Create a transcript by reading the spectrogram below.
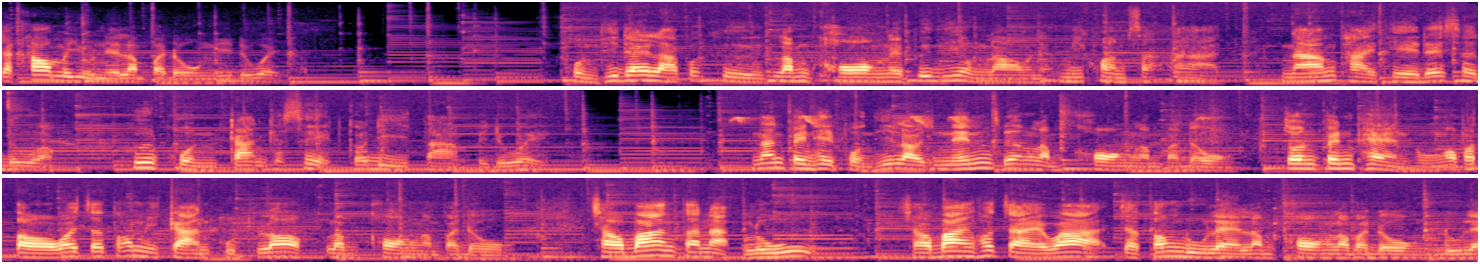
จะเข้ามาอยู่ในลำปะโดงนี้ด้วยครับ ผลที่ได้รับก็คือลำคลองในพื้นที่ของเราเนี่ยมีความสะอาด น้ำถ่ายเทได้สะดวก พืชผลการเกษตรก็ดีตามไปด้วย นั่นเป็นเหตุผลที่เราเน้นเรื่องลำคลองลำปะโดง จนเป็นแผนของอบตว่าจะต้องมีการขุดลอกลำคลองลำปะโดง ชาวบ้านตระหนักรู้ ชาวบ้านเข้าใจว่าจะต้องดูแลลำคลองลำปะโดง ดูแล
